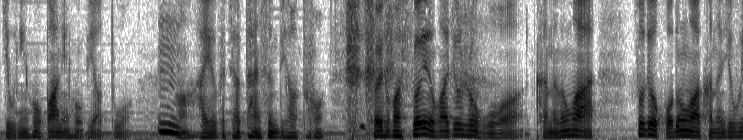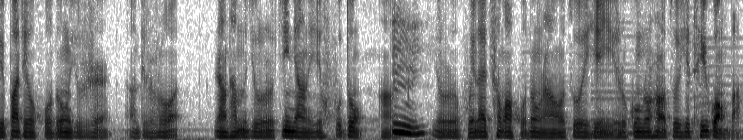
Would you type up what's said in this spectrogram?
九零后、八零后比较多，嗯啊，还有个叫单身比较多，所以的话，所以的话就是我可能的话做这个活动的话，可能就会把这个活动就是啊，比如说让他们就是尽量的去互动啊，嗯，就是回来策划活动，然后做一些也是公众号做一些推广吧，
